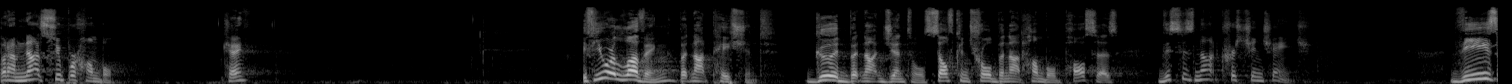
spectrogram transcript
but I'm not super humble. Okay? If you are loving but not patient, good but not gentle, self controlled but not humbled, Paul says, this is not Christian change. These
